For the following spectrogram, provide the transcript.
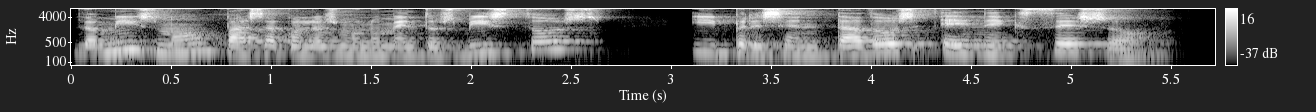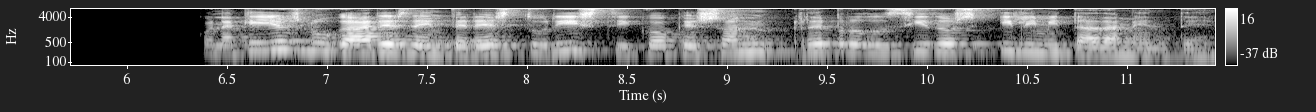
Lo mismo pasa con los monumentos vistos y presentados en exceso, con aquellos lugares de interés turístico que son reproducidos ilimitadamente,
